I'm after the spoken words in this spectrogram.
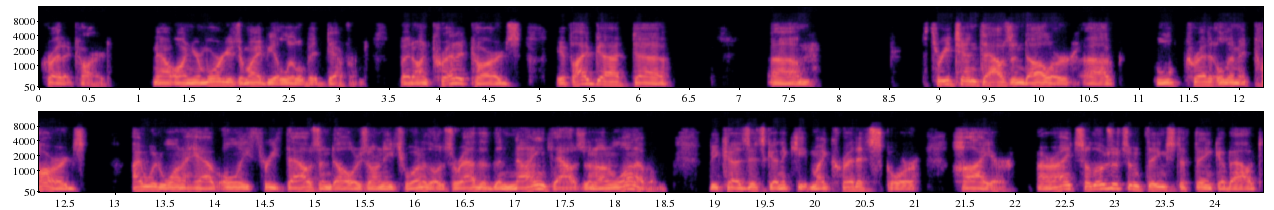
credit card. Now, on your mortgage, it might be a little bit different. But on credit cards, if I've got uh, um, three $10,000 uh, credit limit cards, I would want to have only $3,000 on each one of those rather than 9,000 on one of them because it's going to keep my credit score higher. All right. So those are some things to think about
